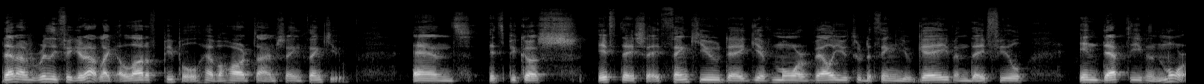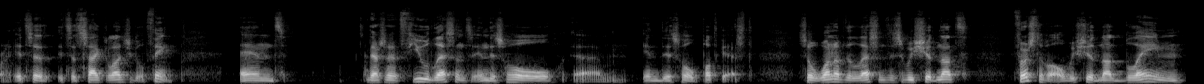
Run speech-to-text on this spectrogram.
then I really figured out like a lot of people have a hard time saying thank you, and it's because if they say thank you, they give more value to the thing you gave, and they feel in depth even more. It's a it's a psychological thing, and there's a few lessons in this whole um, in this whole podcast. So one of the lessons is we should not first of all, we should not blame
